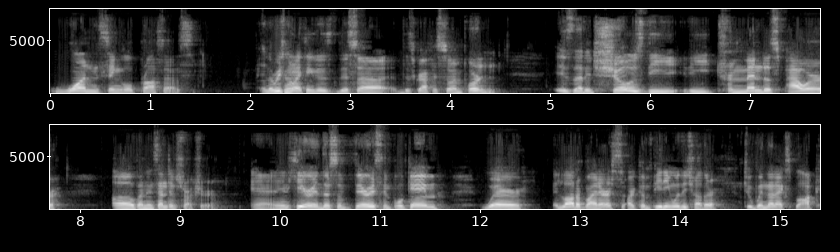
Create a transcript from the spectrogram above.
one single process. And the reason why I think this this uh, this graph is so important is that it shows the the tremendous power of an incentive structure. And in here, there's a very simple game where a lot of miners are competing with each other to win the next block.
